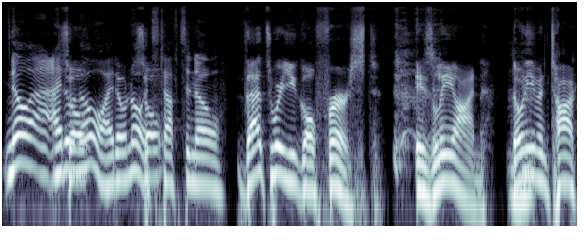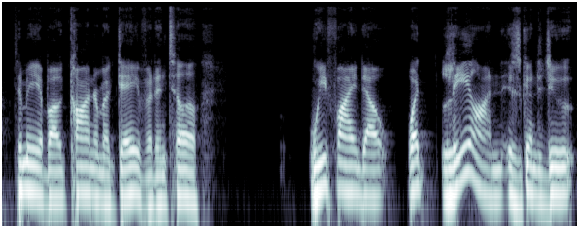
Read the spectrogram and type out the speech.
No, I, I don't So- know. I don't know. so- it's tough to know. That's where you go first. Is Leon? Don't mm-hmm. even talk to me about Connor McDavid until we find out what Leon is going to do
